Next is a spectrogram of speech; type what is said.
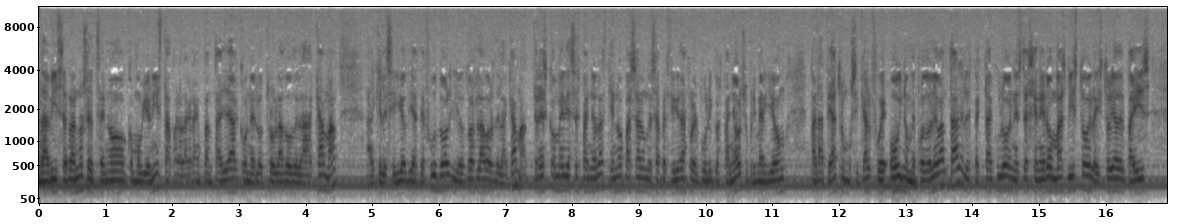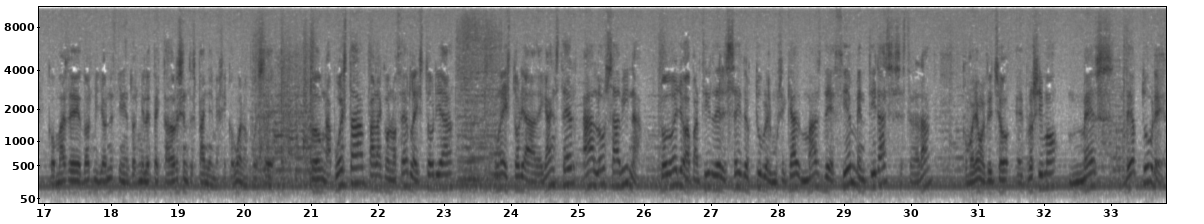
David Serrano se estrenó como guionista para la gran pantalla con El otro lado de la cama, al que le siguió Días de Fútbol y Los dos lados de la cama, tres comedias españolas que no pasaron desapercibidas por el público español. Su primer guion para teatro musical fue Hoy no me puedo levantar, el espectáculo en este género más visto en la historia del país con más de 2.500.000 espectadores entre España y México. Bueno, pues eh, toda una apuesta para conocer la historia, una historia de gángster a los Sabina. Todo ello a partir del 6 de octubre, el musical Más de 100 Mentiras se estrenará, como ya hemos dicho, el próximo mes de octubre.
